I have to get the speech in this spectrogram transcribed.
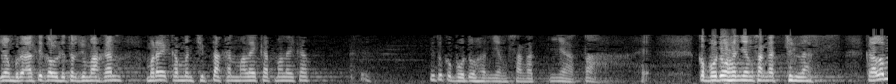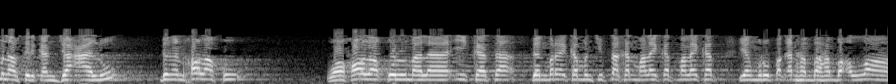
Yang berarti kalau diterjemahkan mereka menciptakan malaikat-malaikat. Itu kebodohan yang sangat nyata. Kebodohan yang sangat jelas. Kalau menafsirkan ja'alu dengan khalaqu Wa khalaqul malaikata dan mereka menciptakan malaikat-malaikat yang merupakan hamba-hamba Allah.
